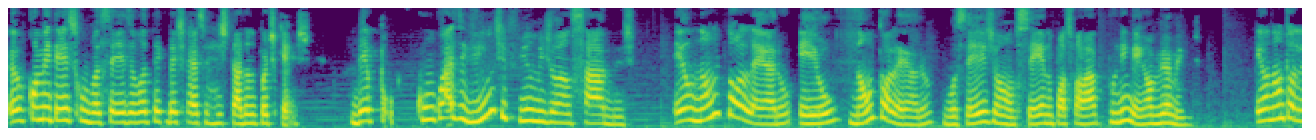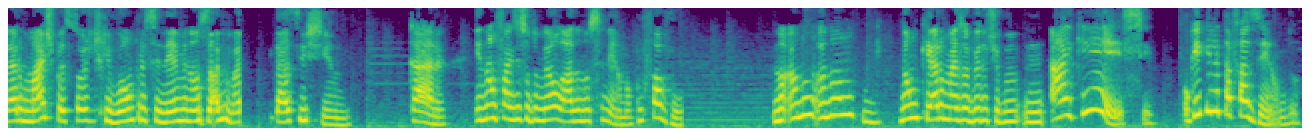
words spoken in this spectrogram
eu comentei isso com vocês, eu vou ter que deixar isso registrado no podcast. Depo com quase 20 filmes lançados, eu não tolero, eu não tolero, vocês vão eu não posso falar por ninguém, obviamente. Eu não tolero mais pessoas que vão pro cinema e não sabem mais o que tá assistindo. Cara, e não faz isso do meu lado no cinema, por favor. Não- eu não, eu não, não quero mais ouvir do tipo, "Hum, ai, quem é esse? O que, que ele tá fazendo?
